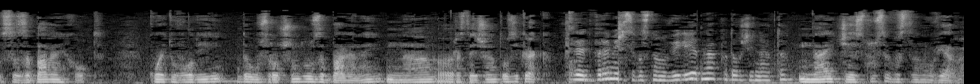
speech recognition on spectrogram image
с забавен ход, което води дългосрочно до забавяне на растежа на този крак. След време ще се възстанови ли еднаква дължината? Най-често се възстановява,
